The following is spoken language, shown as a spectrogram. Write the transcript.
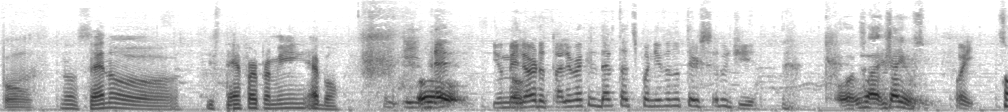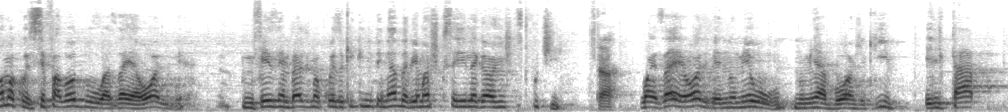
bom. Não sendo Stanford, pra mim, é bom. E, Ô, deve- e o melhor do Tolliver é que ele deve estar disponível no terceiro dia. Jailson, Oi. só uma coisa, você falou do Isaiah Oliver, me fez lembrar de uma coisa aqui que não tem nada a ver, mas acho que seria legal a gente discutir. Tá. O Isaiah Oliver, no meu, no minha board aqui, ele tá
